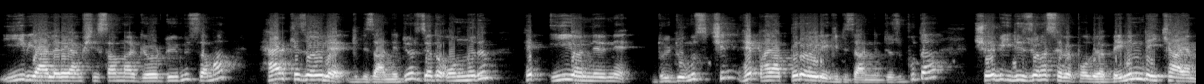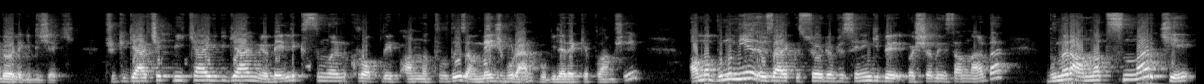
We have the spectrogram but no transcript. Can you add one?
iyi bir yerlere gelmiş insanlar gördüğümüz zaman herkes öyle gibi zannediyoruz ya da onların hep iyi yönlerini duyduğumuz için hep hayatları öyle gibi zannediyoruz. Bu da şöyle bir illüzyona sebep oluyor. Benim de hikayem böyle gidecek. Çünkü gerçek bir hikaye gibi gelmiyor. Belli kısımlarını croplayıp anlatıldığı zaman mecburen bu bilerek yapılan bir şey. Ama bunu niye özellikle söylüyorum? Senin gibi başarılı insanlar da bunları anlatsınlar ki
